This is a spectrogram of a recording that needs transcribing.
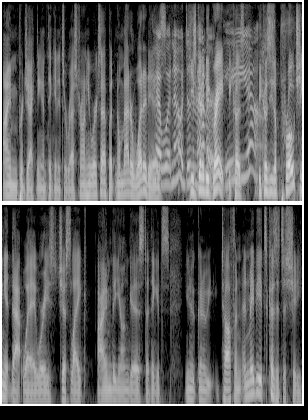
I'm projecting. I'm thinking it's a restaurant he works at. But no matter what it is, Yeah, well, no, it doesn't he's gonna be great because yeah. because he's approaching it that way, where he's just like, I'm the youngest. I think it's you know gonna be tough, and and maybe it's because it's a shitty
